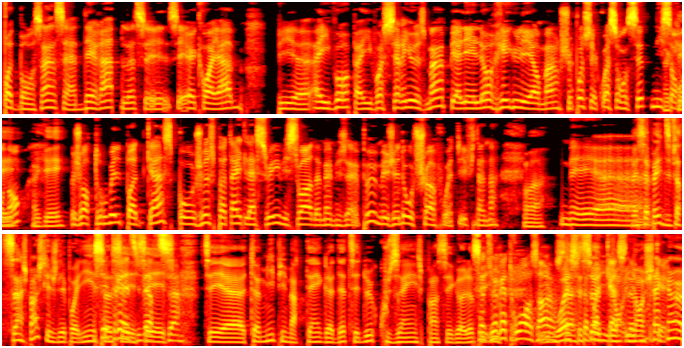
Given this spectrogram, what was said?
pas de bon sens, ça dérape là, c'est incroyable. Puis euh, elle y va, puis elle y va sérieusement, puis elle est là régulièrement. Je sais pas c'est quoi son site ni son nom. Je vais retrouver le podcast pour juste peut-être la suivre, histoire de m'amuser un peu, mais j'ai d'autres chats à fouetter finalement. Ouais. Mais, euh, Mais ça peut être divertissant. Je pense que je l'ai poigné. c'est très divertissant. C'est euh, Tommy puis Martin Godette. C'est deux cousins, je pense, ces gars-là. Ça durait trois heures. Ce- c'est ce ça. Ils ont, ils ont chacun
